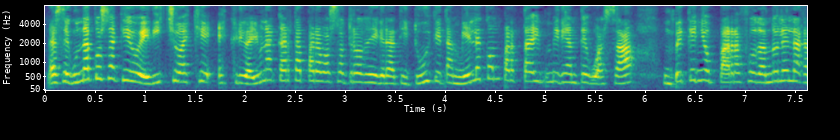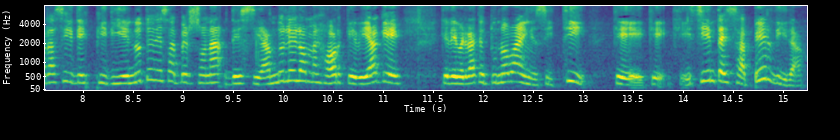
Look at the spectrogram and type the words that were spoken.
La segunda cosa que os he dicho es que escribáis una carta para vosotros de gratitud y que también le compartáis mediante WhatsApp un pequeño párrafo dándole la gracia y despidiéndote de esa persona, deseándole lo mejor, que vea que, de verdad que tú no vas a insistir, que, que, que sienta esa pérdida.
